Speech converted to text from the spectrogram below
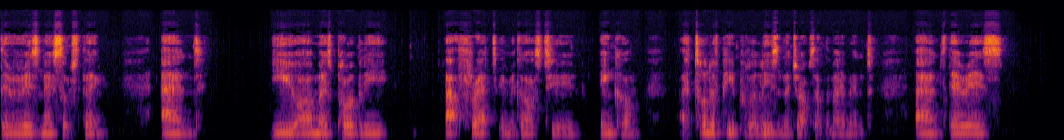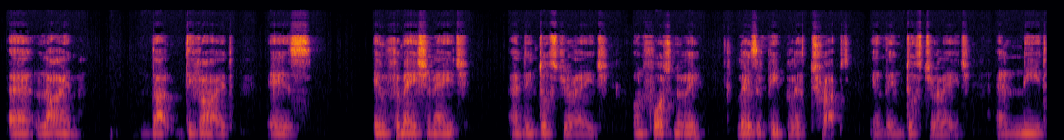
there is no such thing. And you are most probably at threat in regards to income. A ton of people are losing their jobs at the moment, and there is a line that divide is information age and industrial age. Unfortunately, loads of people are trapped in the industrial age and need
